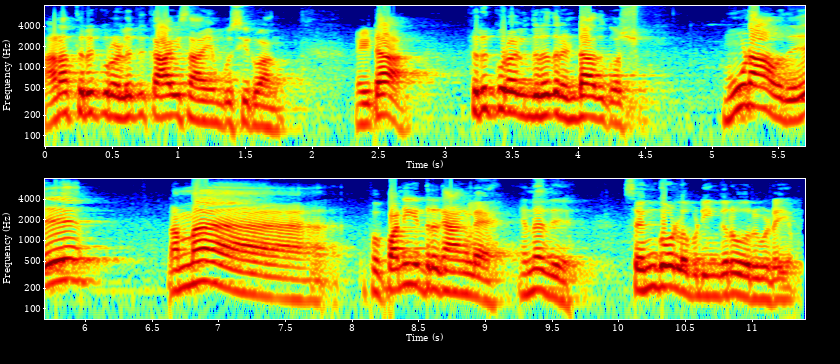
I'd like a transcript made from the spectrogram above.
ஆனால் திருக்குறளுக்கு காவி சாயம் பூசிடுவாங்க. ரைட்டா? திருக்குறள்ங்கிறது ரெண்டாவது கோஷம். மூணாவது நம்ம இப்போ பண்ணிக்கிட்டு இருக்காங்களே என்னது? செங்கோல் அப்படிங்கிற ஒரு விடயம்.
